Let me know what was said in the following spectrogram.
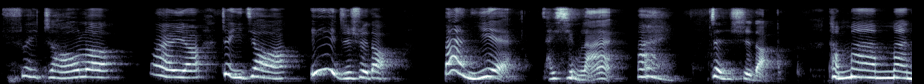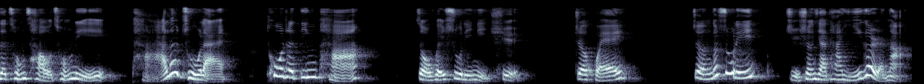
睡着了，哎呀，这一觉啊，一直睡到半夜才醒来，哎，真是的。他慢慢的从草丛里爬了出来，拖着钉耙走回树林里去。这回整个树林。只剩下他一个人了，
